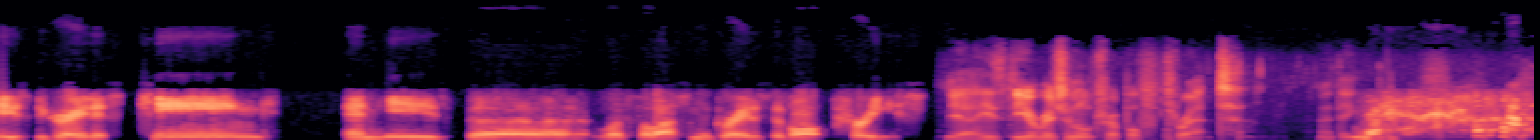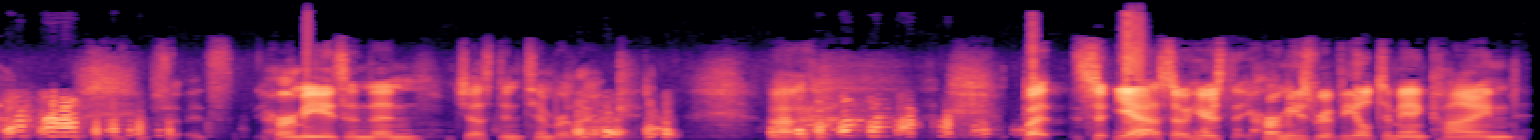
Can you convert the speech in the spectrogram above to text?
he's the greatest king, and he's the what's the last one? The greatest of all priests. Yeah, he's the original triple threat. I think. so it's Hermes and then Justin Timberlake. Uh, but so, yeah, so here's the Hermes revealed to mankind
